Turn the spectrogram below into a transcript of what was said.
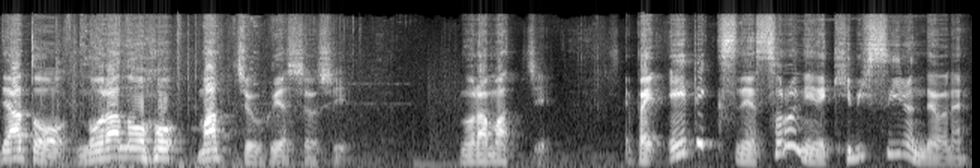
で、あと、野良のマッチを増やしてほしい。野良マッチ。やっぱりエイペックスね、ソロにね、厳しすぎるんだよね。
